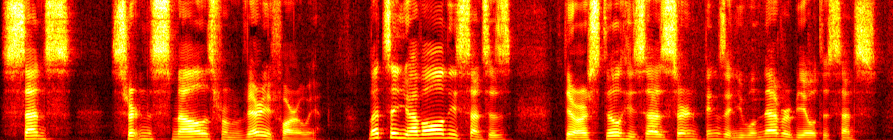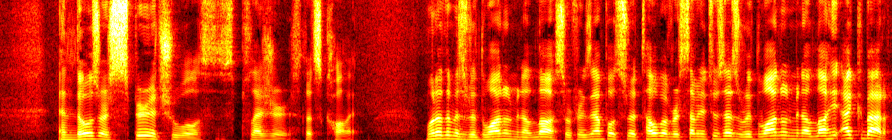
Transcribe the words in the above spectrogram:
sense certain smells from very far away. Let's say you have all these senses, there are still, he says, certain things that you will never be able to sense. And those are spiritual pleasures, let's call it. One of them is Ridwanun min Allah. So, for example, Surah Tawbah, verse 72 says, Ridwanun min Allahi Akbar.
